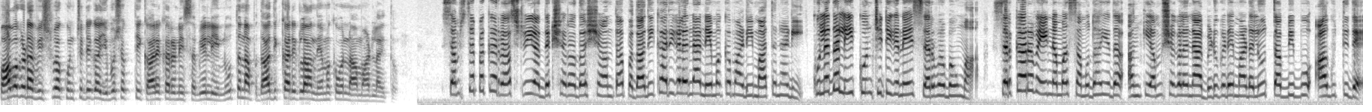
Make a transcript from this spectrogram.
ಪಾವಗಡ ವಿಶ್ವ ಕುಂಚಟಿಗ ಯುವಶಕ್ತಿ ಕಾರ್ಯಕಾರಿಣಿ ಸಭೆಯಲ್ಲಿ ನೂತನ ಪದಾಧಿಕಾರಿಗಳ ನೇಮಕವನ್ನು ಮಾಡಲಾಯಿತು. ಸಂಸ್ಥಾಪಕ ರಾಷ್ಟ್ರೀಯ ಅಧ್ಯಕ್ಷರಾದ ಶಾಂತ ಪದಾಧಿಕಾರಿಗಳನ್ನ ನೇಮಕ ಮಾಡಿ ಮಾತನಾಡಿ, ಕುಲದಲ್ಲಿ ಕುಂಚಿಟಿಗನೇ ಸರ್ವಭೌಮ. ಸರ್ಕಾರವೇ ನಮ್ಮ ಸಮುದಾಯದ ಅಂಕಿ ಅಂಶಗಳನ್ನ ಬಿಡುಗಡೆ ಮಾಡಲು ತಬ್ಬಿಬ್ಬು ಆಗುತ್ತಿದೆ.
